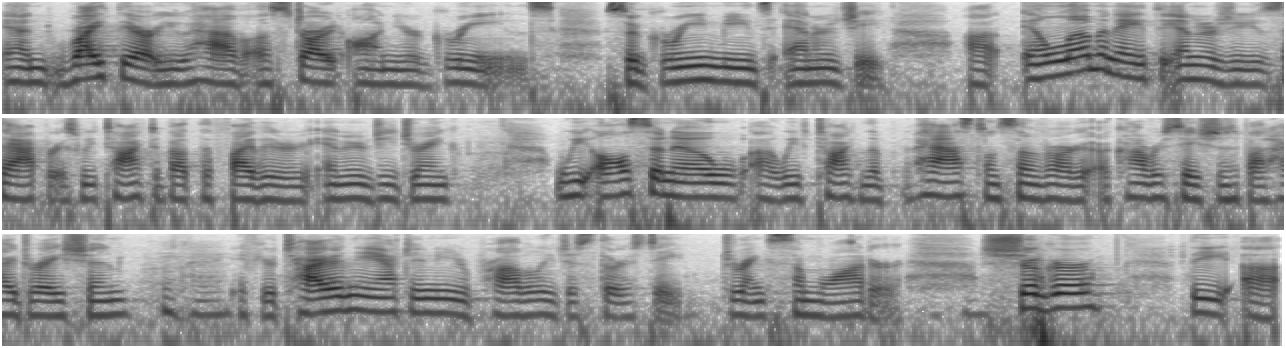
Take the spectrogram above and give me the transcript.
And right there you have a start on your greens. So green means energy. Uh, eliminate the energy zappers. We talked about the five energy drink. We also know, uh, we've talked in the past on some of our uh, conversations about hydration. Mm -hmm. If you're tired in the afternoon, you're probably just thirsty. Drink some water. Mm -hmm. Sugar, the uh,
